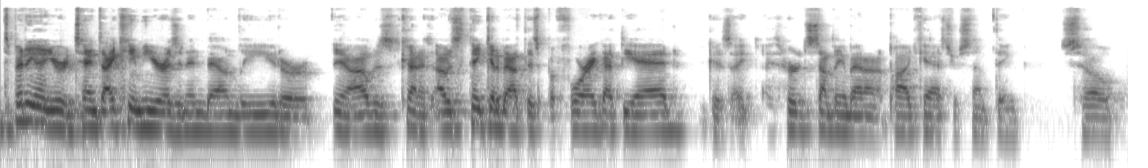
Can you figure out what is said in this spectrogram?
depending on your intent, I came here as an inbound lead, or you know, I was kind of I was thinking about this before I got the ad because I, I heard something about it on a podcast or something. So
